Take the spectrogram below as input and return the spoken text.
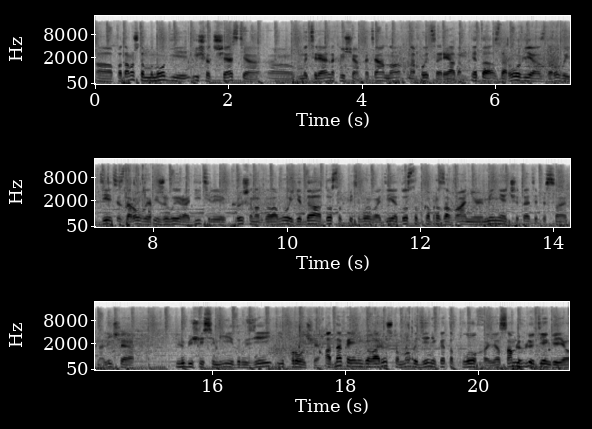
А, потому что многие ищут счастье а, в материальных вещах, хотя оно находится рядом. Это здоровье, здоровые дети, здоровые и живые родители, крыша над головой, еда, доступ к питьевой воде, доступ к образованию, умение читать и писать, наличие любящей семьи и друзей и прочее. Однако я не говорю, что много денег это плохо. Я сам люблю деньги, я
